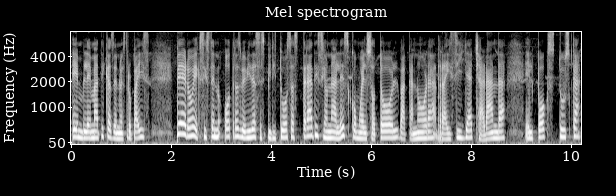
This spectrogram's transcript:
emblemáticas de nuestro país, pero existen otras bebidas espirituosas tradicionales como el sotol, bacanora, raicilla, charanda, el pox, tusca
